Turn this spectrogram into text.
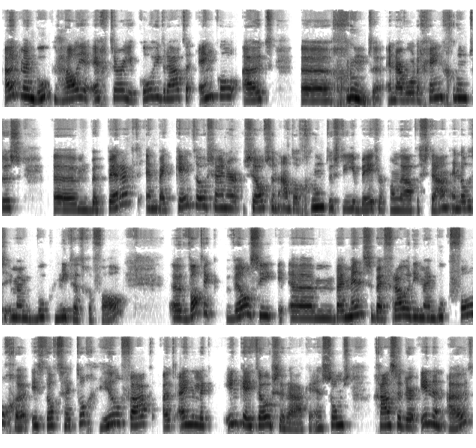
Uit mijn boek haal je echter je koolhydraten enkel uit uh, groenten. En daar worden geen groentes um, beperkt. En bij keto zijn er zelfs een aantal groentes die je beter kan laten staan. En dat is in mijn boek niet het geval. Uh, wat ik wel zie um, bij mensen, bij vrouwen die mijn boek volgen, is dat zij toch heel vaak uiteindelijk in ketose raken. En soms gaan ze erin en uit.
